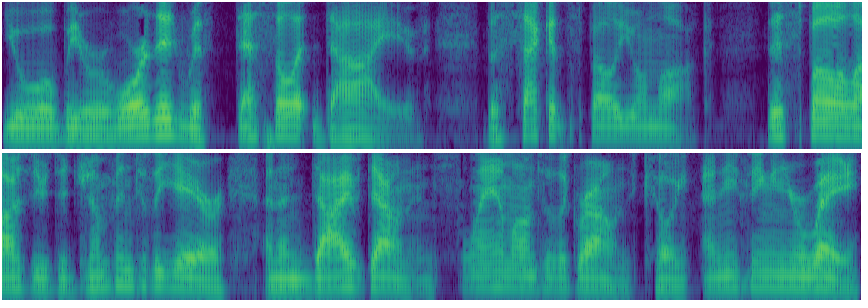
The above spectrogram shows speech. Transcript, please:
you will be rewarded with Desolate Dive, the second spell you unlock. This spell allows you to jump into the air and then dive down and slam onto the ground, killing anything in your way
